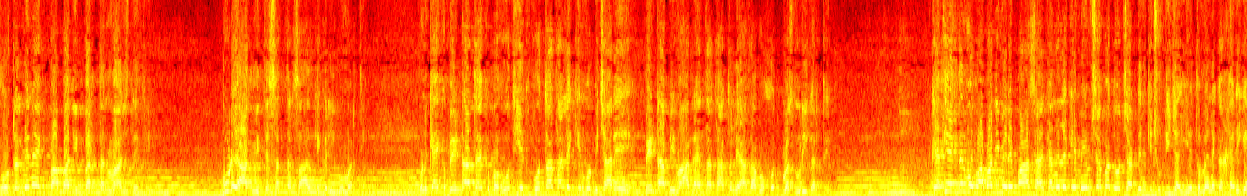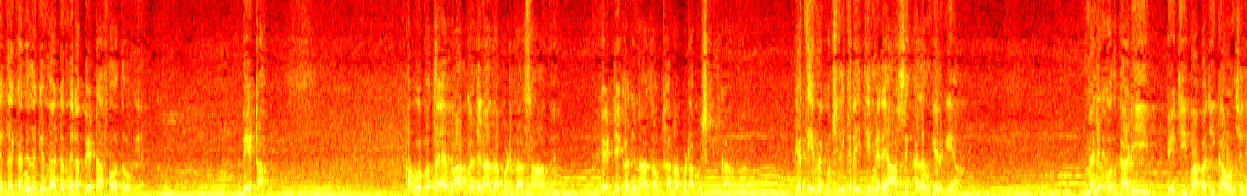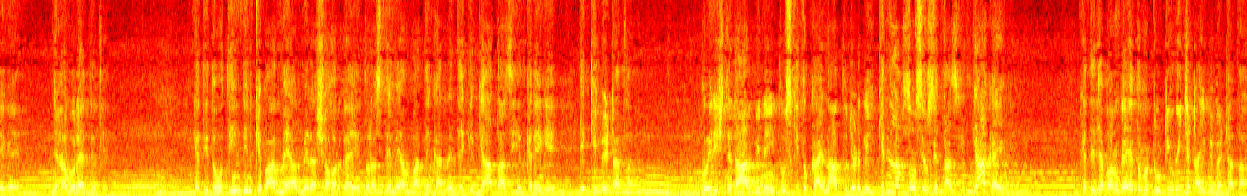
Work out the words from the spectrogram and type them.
Hotel में ना एक बाबा जी बर्तन मांजते थे। बूढ़े आदमी थे, सत्तर साल के करीब उम्र थी। उनका एक बेटा था, एक बहू थी, एक पोता था, लेकिन वो बेचारे, बेटा बीमार रहता था तो लिहाजा वो खुद मजदूरी करते। कहती एक दिन वो बाबा जी मेरे पास आए, कहने लगे, मेम साहबा, दो चार दिन की छुट्टी चाहिए। तो मैंने कहा, खैरियत है। कहने लगे, मैडम, मेरा बेटा फौत हो गया। बेटा। आपको पता है, बाप का जनाजा पढ़ना आसान है। बेटे का जनाजा उठाना बड़ा मुश्किल काम कहती है, मैं कुछ लिख रही थी, मेरे हाथ से कलम गिर गया। मैंने खुद गाड़ी भेजी, बाबा जी गाँव चले गए, जहाँ वो रहते थे। कहती, दो तीन दिन के बाद मैं और मेरा शोहर गए तो रास्ते में हम बातें कर रहे थे कि क्या ताजियत करेंगे। एक ही बेटा था। कोई रिश्तेदार भी नहीं तो उसकी तो कायनात उजड़ गई। किन लफ्जों से उसे ताजियत? क्या कहेंगे? कहते, जब हम गए तो वो टूटी हुई चटाई पे बैठा था।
